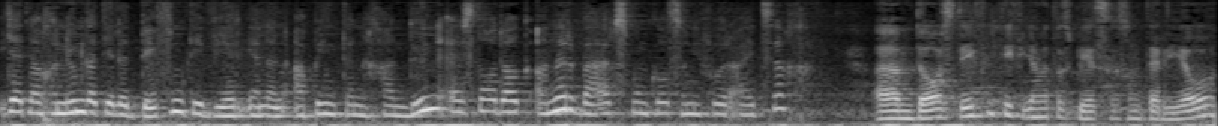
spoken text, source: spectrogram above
Jy het nou genoem dat jy definitief weer een in Appington gaan doen. Is daar dalk ander werkswinkels in die vooruitsig? Ehm um, daar's definitief een wat ons besig is om te reël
